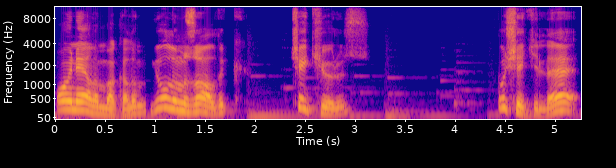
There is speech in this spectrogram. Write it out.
Oynayalım bakalım. Yolumuzu aldık. Çekiyoruz. Bu şekilde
